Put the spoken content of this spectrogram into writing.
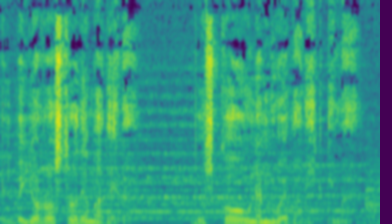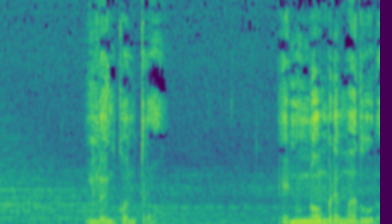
el bello rostro de madera buscó una nueva víctima y lo encontró en un hombre maduro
